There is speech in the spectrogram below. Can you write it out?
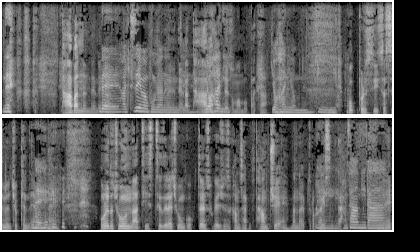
다 네. 봤는데 내가 네, 알트제이만 보면은 네, 내가 다 여한이 봤는데 너만 못 봤다. 여한이 없는 팀입니다. 꼭 볼 수 있었으면 좋겠네요. 네. 네. 오늘도 좋은 아티스트들의 좋은 곡들 소개해 주셔서 감사합니다. 다음 주에 만나 뵙도록 네, 하겠습니다. 감사합니다. 네.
